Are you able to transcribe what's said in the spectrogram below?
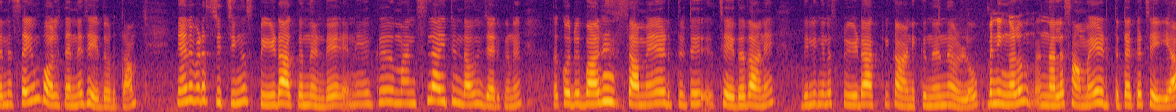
തന്നെ സെയിം പോലെ തന്നെ ചെയ്ത് കൊടുക്കാം. ഞാനിവിടെ സ്റ്റിച്ചിങ് സ്പീഡ് ആക്കുന്നുണ്ട്. നിങ്ങൾക്ക് മനസ്സിലായിട്ടുണ്ടാവും വിചാരിക്കണ്. ഇതൊക്കെ ഒരുപാട് സമയം എടുത്തിട്ട് ചെയ്തതാണ്. ഇതിലിങ്ങനെ സ്പീഡാക്കി കാണിക്കുന്നതെന്നേ ഉള്ളൂ. അപ്പം നിങ്ങളും നല്ല സമയം എടുത്തിട്ടൊക്കെ ചെയ്യുക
